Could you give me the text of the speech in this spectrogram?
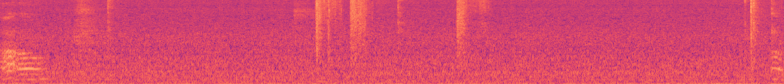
Uh oh. Oh.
